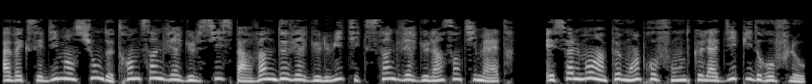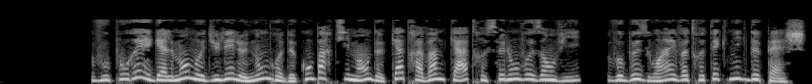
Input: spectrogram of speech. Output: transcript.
avec ses dimensions de 35,6 par 22,8 x 5,1 cm, est seulement un peu moins profonde que la Deep Hydroflow. Vous pourrez également moduler le nombre de compartiments de 4 à 24 selon vos envies, vos besoins et votre technique de pêche.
